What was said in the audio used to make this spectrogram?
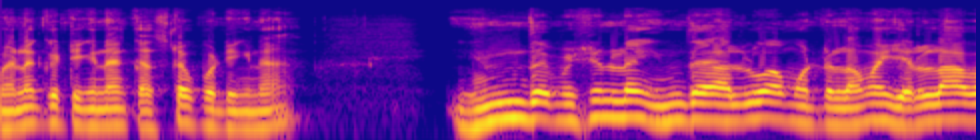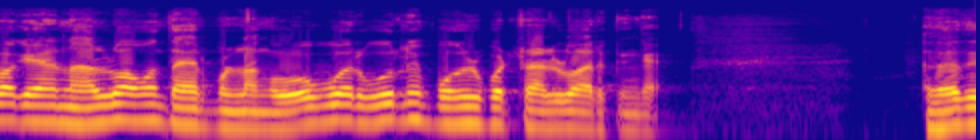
மெனக்கட்டிங்கன்னா கஷ்டப்பட்டீங்கன்னா இந்த மிஷினில் இந்த அல்வா மட்டும் இல்லாமல் எல்லா வகையான அல்வாவும் தயார் பண்ணலாங்க. ஒவ்வொரு ஊர்லேயும் புகழ்பெற்ற அல்வா இருக்குங்க. அதாவது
